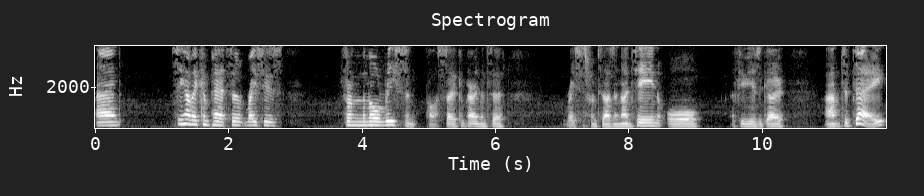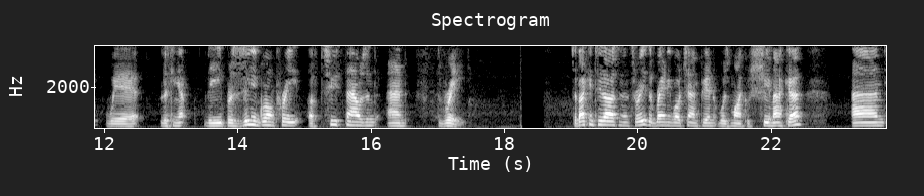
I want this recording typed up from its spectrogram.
and see how they compare to races from the more recent past. So, comparing them to races from 2019 or a few years ago. Um, today, we're looking at the Brazilian Grand Prix of 2003. So, back in 2003, the reigning world champion was Michael Schumacher, and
